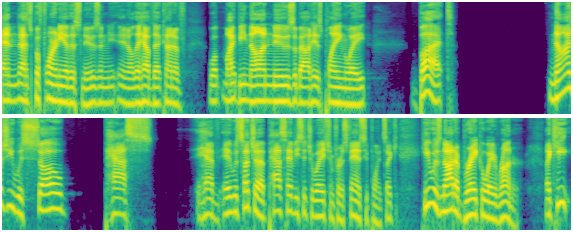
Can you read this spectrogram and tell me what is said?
and that's before any of this news. And you know, they have that kind of what might be non-news about his playing weight, but Najee was so pass have it was such a pass heavy situation for his fantasy points. Like he was not a breakaway runner. Like he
